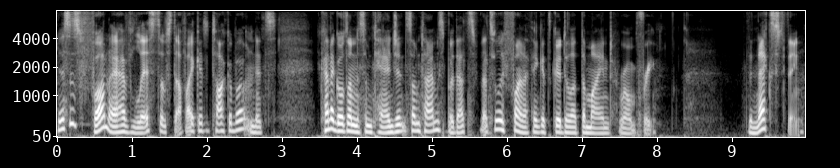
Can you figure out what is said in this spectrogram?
This is fun. I have lists of stuff I get to talk about, and it's kind of goes on some tangents sometimes, but that's that's really fun. I think it's good to let the mind roam free. The next thing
